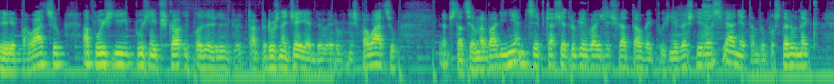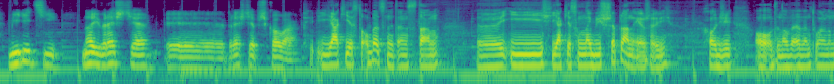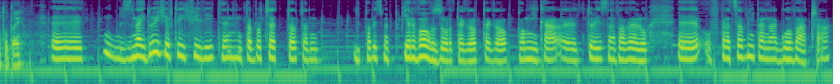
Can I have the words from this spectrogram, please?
y, pałacu, a później, później y, różne dzieje były również pałacu. Stacjonowali Niemcy w czasie II wojny światowej, później weszli Rosjanie, tam był posterunek milicji, no i wreszcie, y, wreszcie szkoła Jaki jest to obecny ten stan i jakie są najbliższe plany, jeżeli chodzi o odnowę ewentualną tutaj? Y, Znajduje się w tej chwili ten to bocetto, ten powiedzmy pierwowzór tego, tego pomnika, y, który jest na Wawelu, y, w pracowni pana Głowacza.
